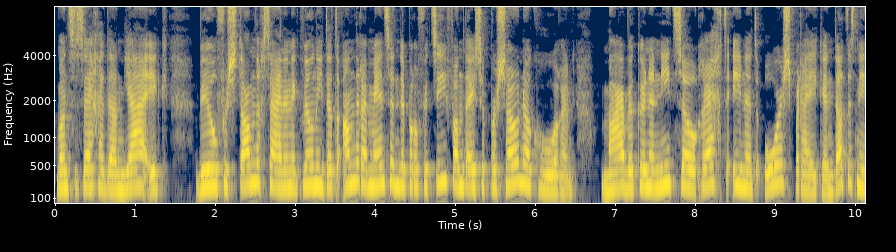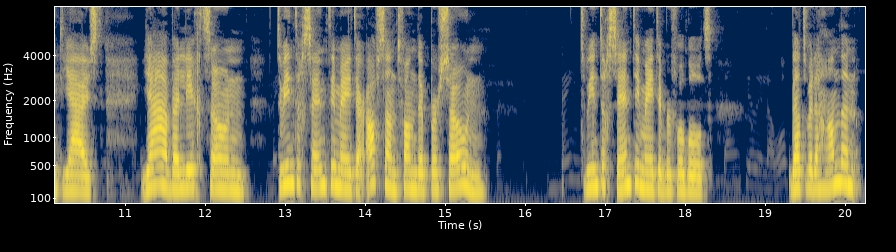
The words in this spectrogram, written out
Want ze zeggen dan, ja, ik wil verstandig zijn en ik wil niet dat andere mensen de profetie van deze persoon ook horen. Maar we kunnen niet zo recht in het oor spreken. Dat is niet juist. Ja, wellicht zo'n 20 centimeter afstand van de persoon. 20 centimeter bijvoorbeeld. Dat we de handen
